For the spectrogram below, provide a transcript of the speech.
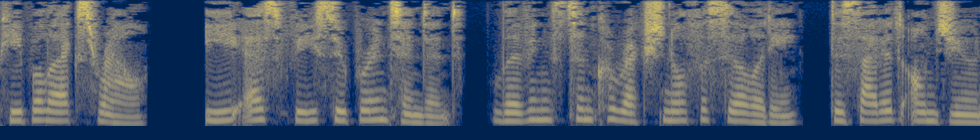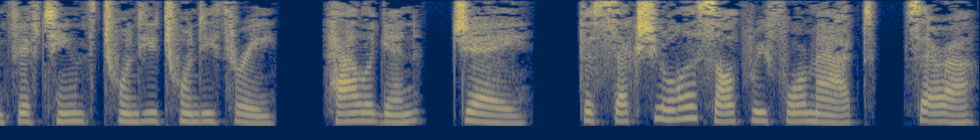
People X Rel. ESV Superintendent, Livingston Correctional Facility, decided on June 15, 2023. Halligan, J. The Sexual Assault Reform Act, SARA,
